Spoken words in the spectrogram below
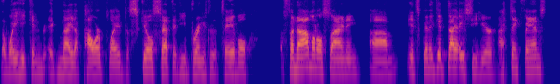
the way he can ignite a power play, the skill set that he brings to the table. Phenomenal signing. Um, it's going to get dicey here. I think fans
